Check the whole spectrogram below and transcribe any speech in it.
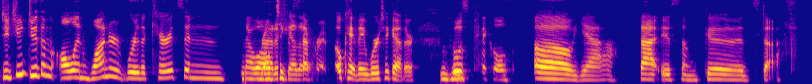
did you do them all in one or were the carrots and No, all together. separate? Okay, they were together. Mhm. Those pickles, oh yeah, that is some good stuff.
